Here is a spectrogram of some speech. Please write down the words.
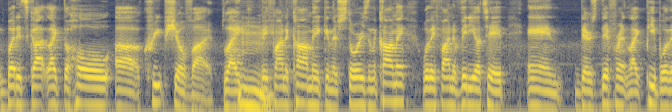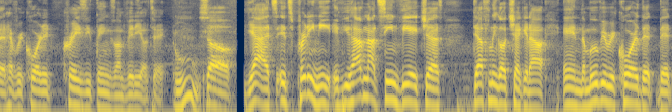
but it's got like the whole uh, Creepshow vibe. Like they find a comic and there's stories in the comic. where they find a videotape and there's different like people that have recorded crazy things on videotape. Ooh. So yeah, it's it's pretty neat. If you have not seen VHS, definitely go check it out. And the movie record that that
